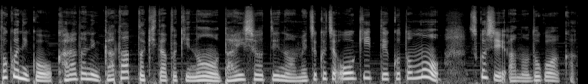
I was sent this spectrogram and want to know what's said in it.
特にこう、体にガタッときた時の代償っていうのはめちゃくちゃ大きいっていうことも、少し、あの、どこか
